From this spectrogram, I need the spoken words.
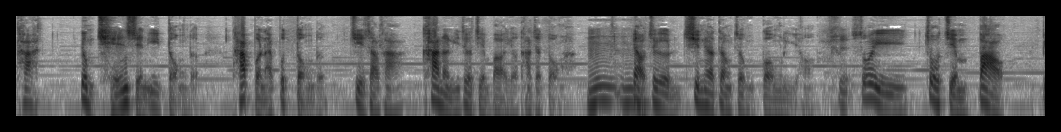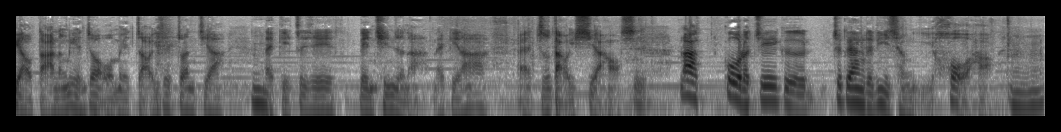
他用浅显易懂的，他本来不懂的，介绍他看了你这个简报以后，他就懂了。嗯嗯。要有这个训练这种这种功力哈、是。所以做简报表达能力很重要，我们也找一些专家嗯。来给这些年轻人啊，来给他呃指导一下哈、是，那过了这个这个样的历程以后哈、嗯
